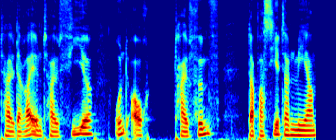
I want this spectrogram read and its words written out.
Teil 3 und Teil 4 und auch Teil 5. Da passiert dann mehr.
